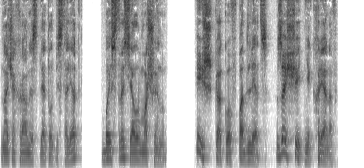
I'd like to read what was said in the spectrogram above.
Нач охраны спрятал пистолет, быстро сел в машину. «Ишь, каков подлец! Защитник хренов!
